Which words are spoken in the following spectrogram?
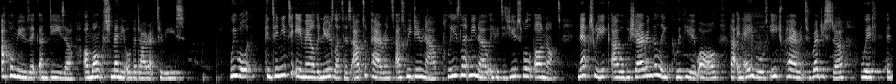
Apple Music, and Deezer, amongst many other directories. We will continue to email the newsletters out to parents as we do now. Please let me know if it is useful or not. Next week, I will be sharing a link with you all that enables each parent to register with the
